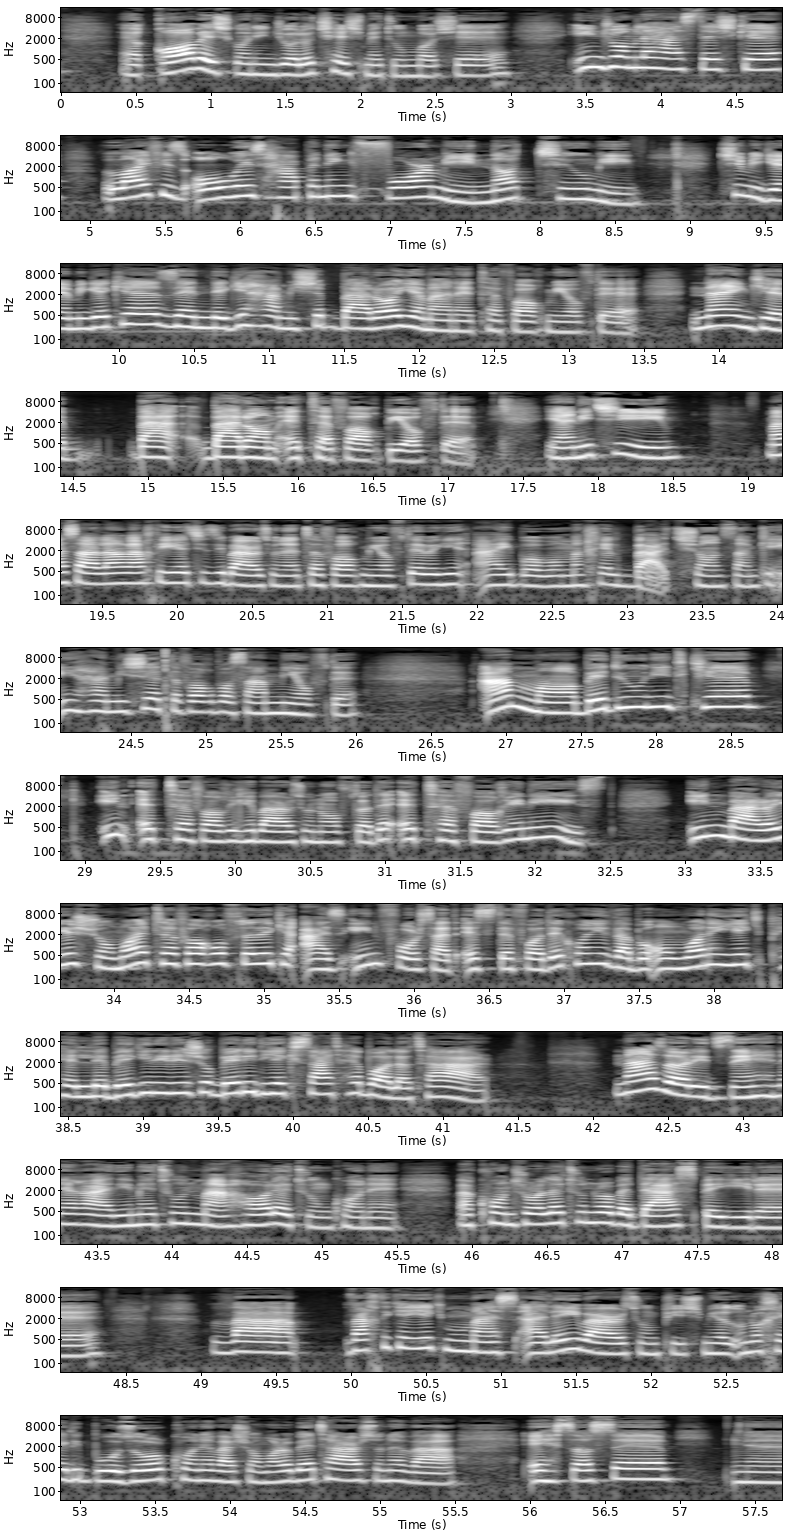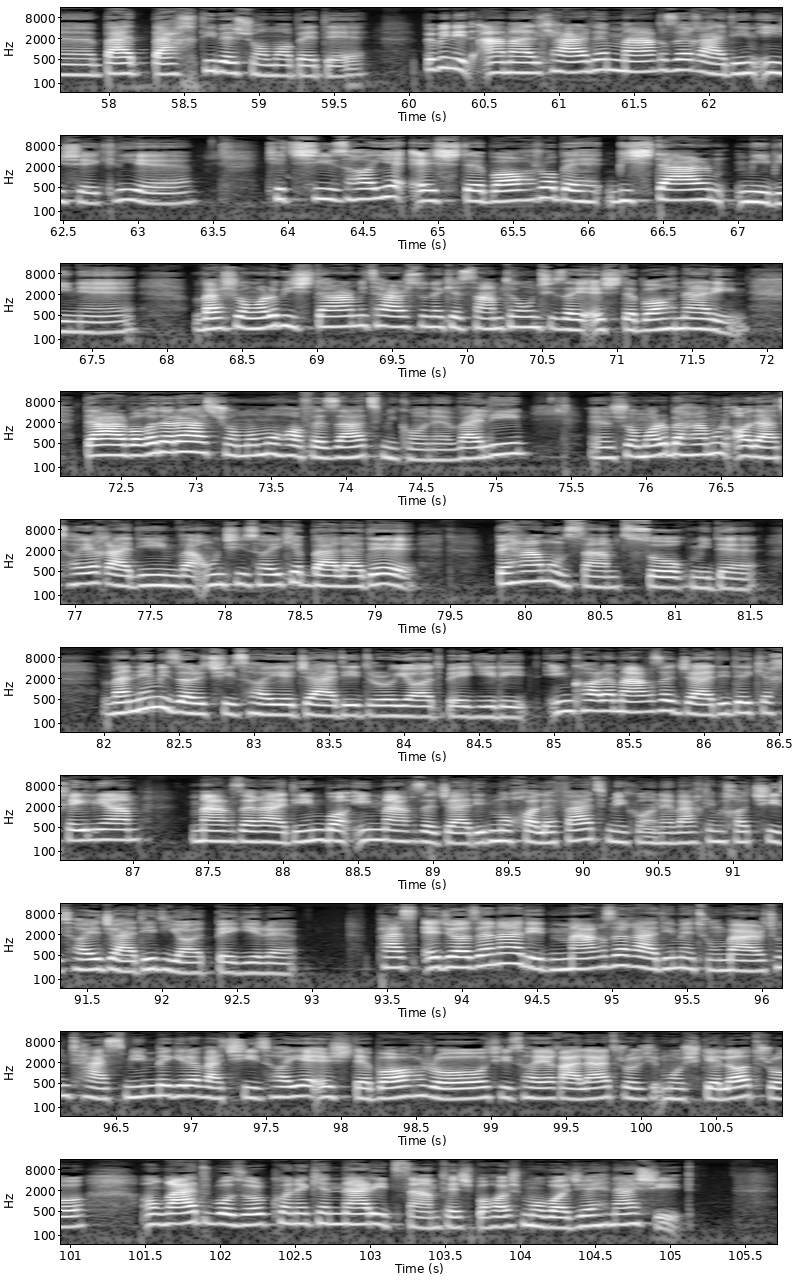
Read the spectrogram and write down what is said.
قابش کنین جلو چشمتون باشه این جمله هستش که life is always happening for me not to me. چی میگه؟ میگه که زندگی همیشه برای من اتفاق میفته نه اینکه برام اتفاق بیفته. یعنی چی؟ مثلا وقتی یه چیزی براتون اتفاق میفته بگین ای بابا من خیلی بد شانسم که این همیشه اتفاق واسم میفته. اما بدونید که این اتفاقی که براتون افتاده اتفاقی نیست. این برای شما اتفاق افتاده که از این فرصت استفاده کنید و به عنوان یک پله بگیریدش و برید یک سطح بالاتر. نذارید ذهن قدیمتون مهارتون کنه و کنترلتون رو به دست بگیره. و وقتی که یک مسئله ای براتون پیش میاد اون رو خیلی بزرگ کنه و شما رو بترسونه و احساس بدبختی به شما بده. ببینید عملکرد مغز قدیم این شکلیه که چیزهای اشتباه رو بیشتر می‌بینه و شما رو بیشتر میترسونه که سمت اون چیزهای اشتباه نرین. در واقع داره از شما محافظت می‌کنه ولی شما رو به همون عادتهای قدیم و اون چیزهایی که بلده به همون سمت سوق میده و نمی‌ذاره چیزهای جدید رو یاد بگیرید. این کار مغز جدیده که خیلی هم مغز قدیم با این مغز جدید مخالفت می‌کنه وقتی می‌خواد چیزهای جدید یاد بگیره. پس اجازه ندید مغز قدیمتون براتون تصمیم بگیره و چیزهای اشتباه رو چیزهای غلط رو مشکلات رو اونقدر بزرگ کنه که نرید سمتش باهاش مواجه نشید.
